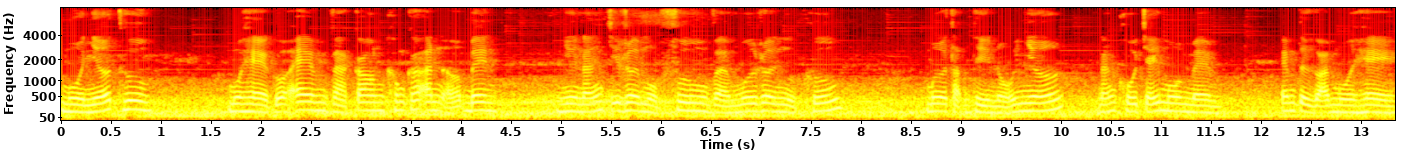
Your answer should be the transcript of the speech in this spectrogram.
mùa nhớ thương. Mùa hè của em và con không có anh ở bên. Như nắng chỉ rơi một phương và mưa rơi ngược hướng. Mưa thậm thì nỗi nhớ, nắng khô cháy môi mềm. Em tự gọi mùa hè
